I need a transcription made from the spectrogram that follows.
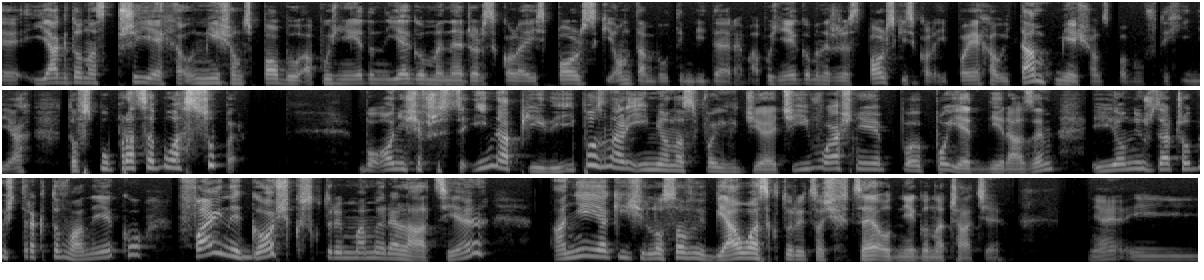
y, jak do nas przyjechał, miesiąc pobył, a później jeden jego menedżer z kolei z Polski, on tam był tym liderem, a później jego menedżer z Polski z kolei pojechał i tam miesiąc pobył w tych Indiach, to współpraca była super. Bo oni się wszyscy i napili, i poznali imiona swoich dzieci, i właśnie po, pojedli razem, i on już zaczął być traktowany jako fajny gość, z którym mamy relacje, a nie jakiś losowy białas, który coś chce od niego na czacie. Nie? I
